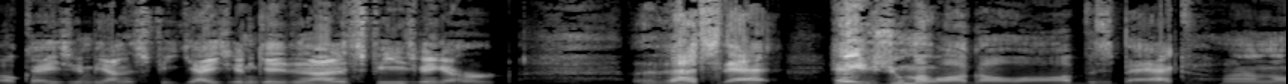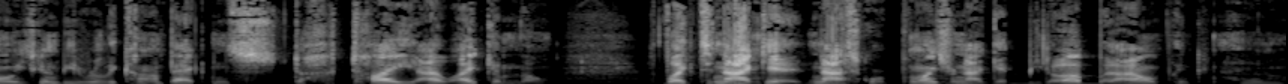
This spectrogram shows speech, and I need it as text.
Okay, he's going to be on his feet. Yeah, he's going to get on his feet. He's going to get hurt. That's that. Hey, Zhumalogov is back. I don't know. He's going to be really compact and st- tight. I like him, though. I'd like to not get not score points or not get beat up, but I don't think. You know.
